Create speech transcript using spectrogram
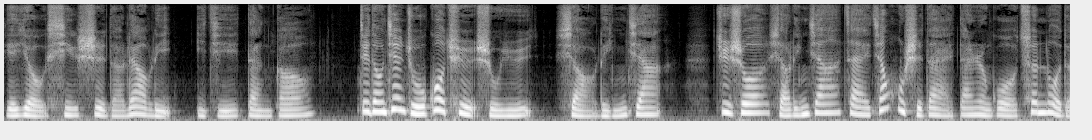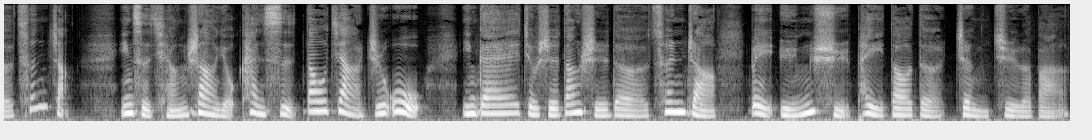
也有西式的料理以及蛋糕。这栋建筑过去属于小林家，据说小林家在江户时代担任过村落的村长。因此，墙上有看似刀架之物，应该就是当时的村长被允许佩刀的证据了吧？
